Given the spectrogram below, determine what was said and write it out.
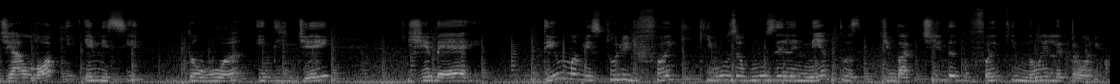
de Alok MC Don Juan e DJ GBR. Tem uma mistura de funk que usa alguns elementos de batida do funk não eletrônico.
